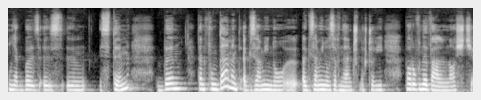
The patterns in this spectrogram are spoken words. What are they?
jakby z, z, z tym, by ten fundament egzaminu, y, egzaminów zewnętrznych, czyli porównywalność, y,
